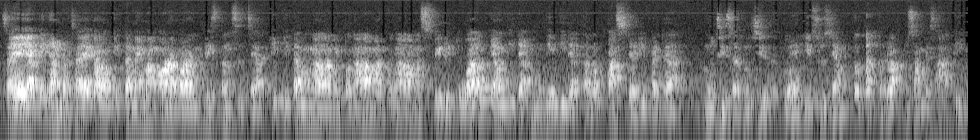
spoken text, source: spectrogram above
Saya yakin dan percaya kalau kita memang orang-orang Kristen sejati, kita mengalami pengalaman-pengalaman spiritual yang tidak mungkin tidak terlepas daripada mujizat-mujizat Tuhan Yesus yang tetap berlaku sampai saat ini.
